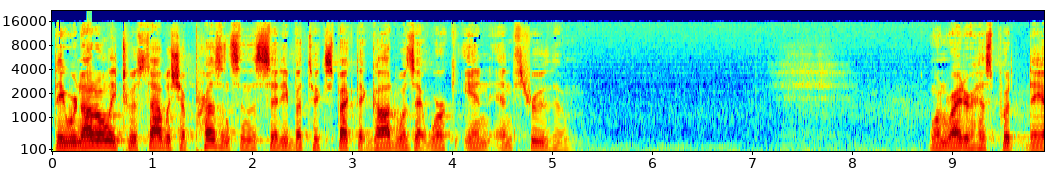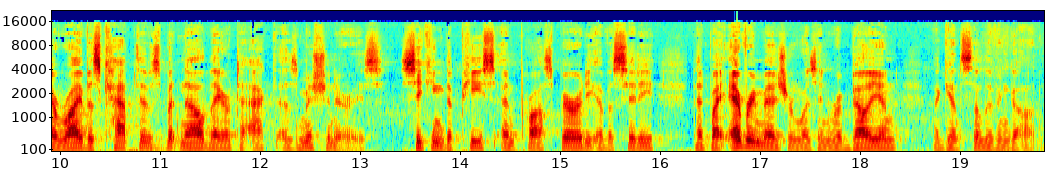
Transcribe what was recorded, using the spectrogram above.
They were not only to establish a presence in the city, but to expect that God was at work in and through them. One writer has put, they arrive as captives, but now they are to act as missionaries seeking the peace and prosperity of a city that by every measure was in rebellion against the living God.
